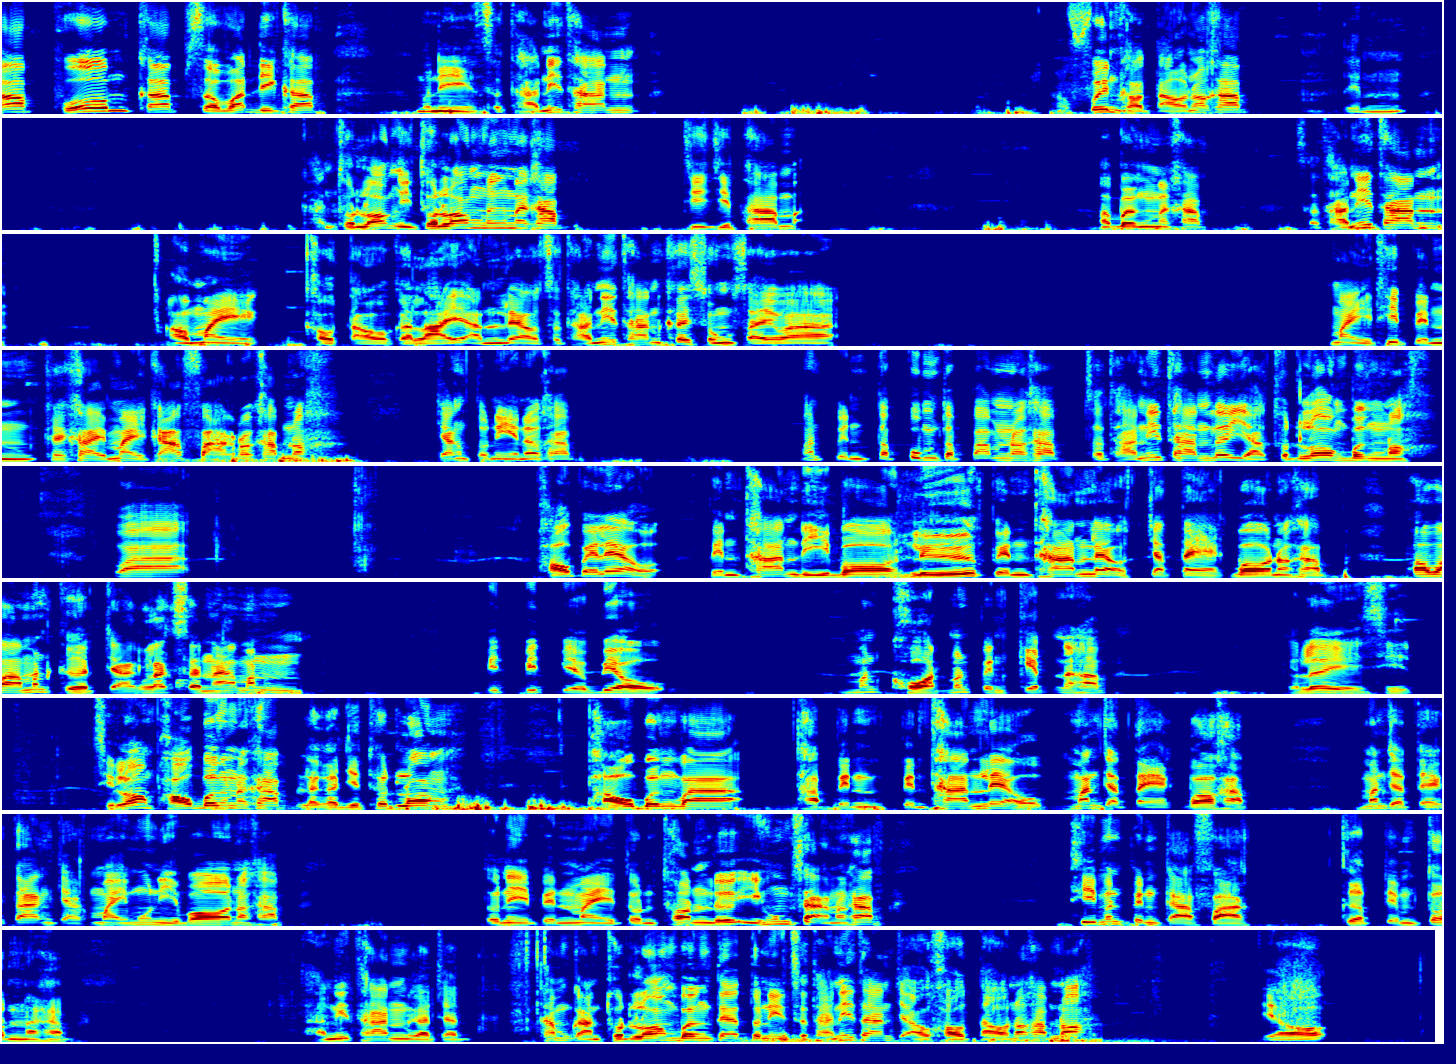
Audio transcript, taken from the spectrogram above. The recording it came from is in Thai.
ครับผมครับสวัสดีครับมื้อนี้สถานีทานเอาฟื้นเขาเต่าเนาะครับ เป็นการทดลองอีกทดลองหนึงนะครับ ที่จิพามามาเบิ่งนะครับ สถานีทานเอาไม้เขาเต่ากับหลายอันแล้ว สถานีทานเคยสงสัยว่าไม้ที่เป็นคล้ายๆไม้กาฝากเนาะครับเนาะจังตัวนี้เนาะครับ มันเป็นตะปุ่มตะปั๊มนะครับ สถานีทานเลยอยากทดลองเบิ่งเนาะว่าาไปแล้วเป็นทานดีบอหรือเป็นทานแล้วจะแตกบอนะครับ เพราะว่ามันเกิดจากลักษณะมันบิดบิดเบี้ยวเบี้ยวมันขอดมันเป็นเก็ดนะครับ ก็เลยสิสิลองเผาเบิ้งนะครับ แล้วก็จะทดลองเผาเบิ้งว่าถ้าเป็นเป็นทานแล้ว มันจะแตกบอครับ มันจะแตกต่างจากไม้มูนีบอนะครับ ตัวนี้เป็นไม้ต้นทอนหรืออีหุ้มสางนะครับ ที่มันเป็นกาฝากเกือบเต็มต้นนะครับสถานีทานก็จะ ทำการทดลองเบิ้งแต่ตัวนี้สถานีทานจะเอาเข่าเตานะครับเนาะเดี๋ยว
